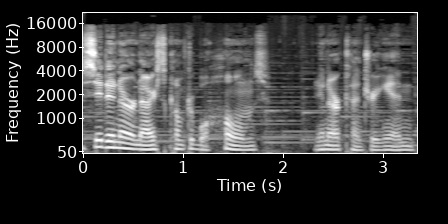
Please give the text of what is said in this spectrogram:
sit in our nice, comfortable homes in our country and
